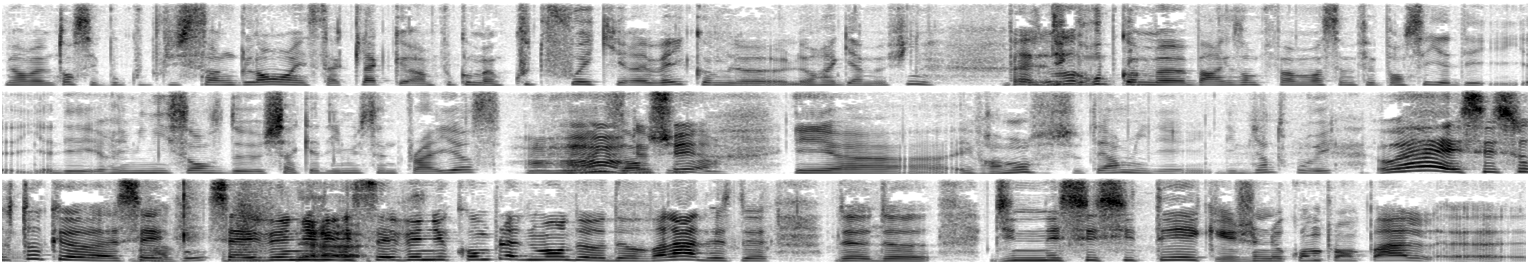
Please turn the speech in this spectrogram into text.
mais en même temps, c'est beaucoup plus cinglant et ça claque un peu comme un coup de fouet qui réveille, comme le, le raga muffin. Bah, des groupes comme, euh, par exemple, moi, ça me fait penser, il y a des, il y a des réminiscences de Shakademus and Priors Mhm, par exemple. Bien sûr. Et, euh, et, vraiment, ce terme, il est, il est bien trouvé. Ouais, c'est surtout que c'est, ça est venu, c'est venu complètement de, de voilà, de, de, de, d'une nécessité que je ne comprends pas, euh,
